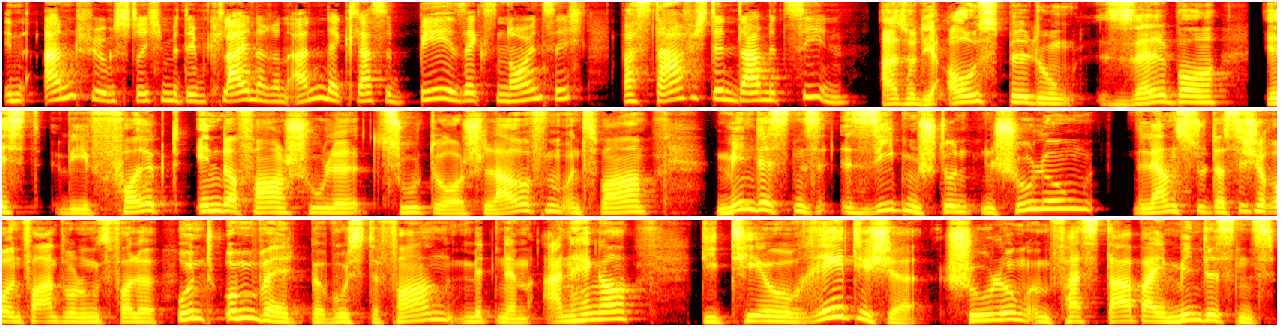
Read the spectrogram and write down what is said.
in Anführungsstrichen mit dem kleineren an, der Klasse B96. Was darf ich denn damit ziehen? Also die Ausbildung selber ist wie folgt in der Fahrschule zu durchlaufen und zwar mindestens sieben Stunden Schulung lernst du das sichere und verantwortungsvolle und umweltbewusste Fahren mit einem Anhänger. Die theoretische Schulung umfasst dabei mindestens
